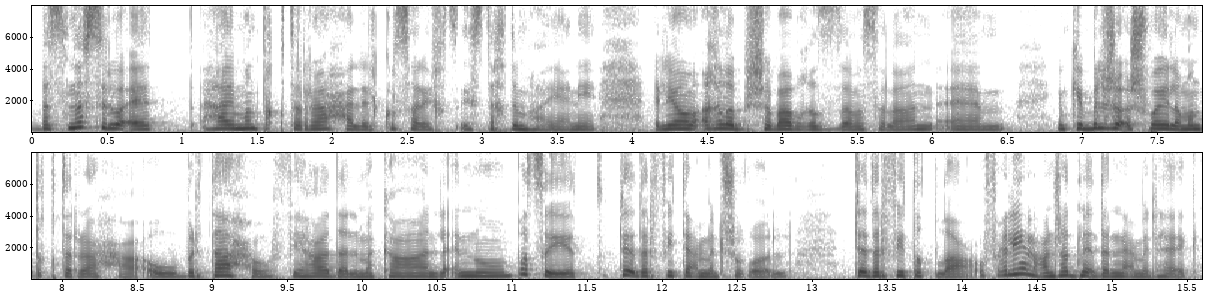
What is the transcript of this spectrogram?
بس نفس الوقت هاي منطقة الراحة اللي الكل صار يستخدمها. يعني اليوم أغلب شباب غزة مثلا يمكن بيلجأوا شوي لمنطقة الراحة أو برتاحوا في هذا المكان لأنه بسيط بتقدر فيه تعمل شغل. بتقدر فيه تطلع. وفعليا عن جد نقدر نعمل هيك.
